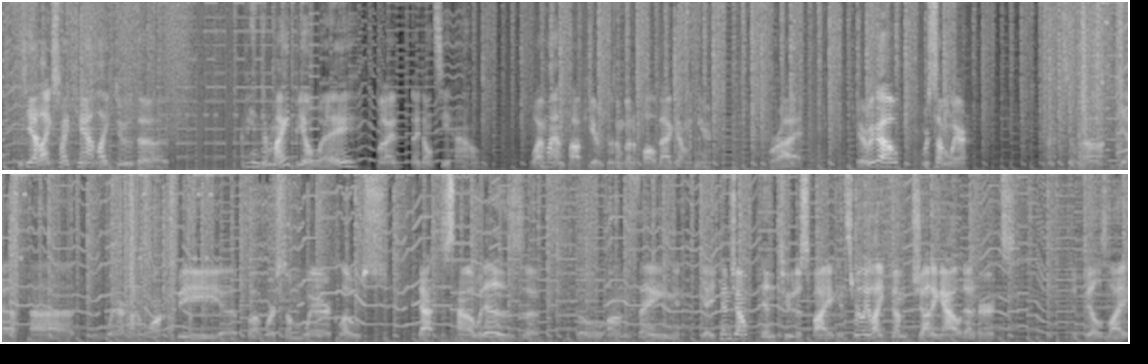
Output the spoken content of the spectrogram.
Because, yeah, like, so I can't, like, do the... I mean, there might be a way, but I, I don't see how. Why am I on top here? Because I'm going to fall back down here. Right. Here we go. We're somewhere. So not yet uh, where I want to be, uh, but we're somewhere close. That is how it is. Uh, go on thing. Yeah, you can jump into the spike. It's really like them jutting out that hurts. It feels like.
